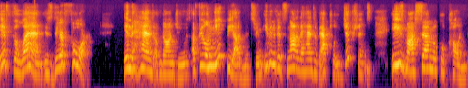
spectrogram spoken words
if the land is therefore in the hands of non-Jews, feel need biyad mitzrim, even if it's not in the hands of actual Egyptians, is Mahassemical calling.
